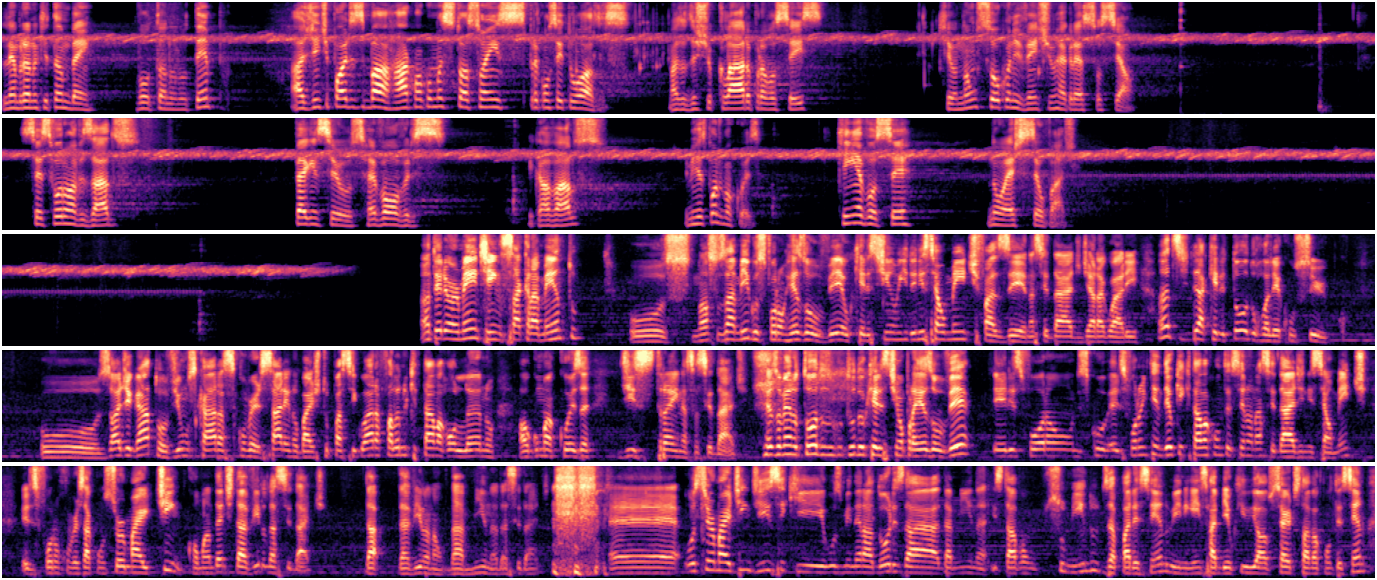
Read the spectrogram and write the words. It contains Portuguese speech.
Lembrando que também, voltando no tempo, a gente pode esbarrar com algumas situações preconceituosas, mas eu deixo claro para vocês que eu não sou conivente de um regresso social. Vocês foram avisados. Peguem seus revólveres e cavalos e me responde uma coisa. Quem é você no Oeste Selvagem? Anteriormente, em Sacramento, os nossos amigos foram resolver o que eles tinham ido inicialmente fazer na cidade de Araguari, antes de daquele todo rolê com o circo. O Zóio de Gato ouviu uns caras conversarem no bairro de Tupaciguara falando que tava rolando alguma coisa de estranho nessa cidade. Resolvendo todo, tudo o que eles tinham para resolver, eles foram, eles foram entender o que estava acontecendo na cidade inicialmente. Eles foram conversar com o Sr. Martim, comandante da vila da cidade. Da, da vila não, da mina da cidade. é, o Sr. Martim disse que os mineradores da, da mina estavam sumindo, desaparecendo, e ninguém sabia o que ao certo estava acontecendo.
